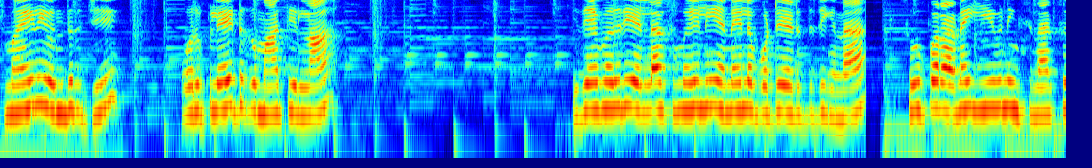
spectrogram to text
ஸ்மைலி வந்துருச்சு. ஒரு பிளேட்டுக்கு மாற்றிடலாம் இதே மாதிரி எல்லா ஸ்மைலையும் எண்ணெயில் போட்டு எடுத்துட்டிங்கன்னா சூப்பரான ஈவினிங் ஸ்நாக்ஸ்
